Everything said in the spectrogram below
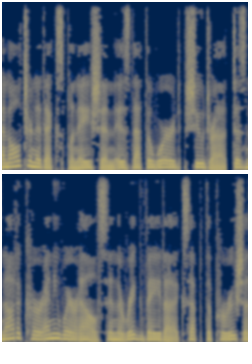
An alternate explanation is that the word Shudra does not occur anywhere else in the Rig Veda except the Purusha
